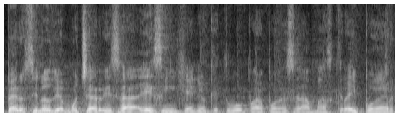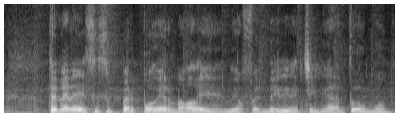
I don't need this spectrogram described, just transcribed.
pero sí nos dio mucha risa ese ingenio que tuvo para ponerse la máscara y poder tener ese superpoder, ¿no? De, de ofender y de chingar a todo el mundo.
